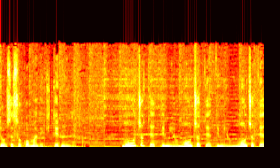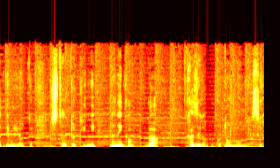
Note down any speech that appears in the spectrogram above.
どうせそこまで来てるんだからもうちょっとやってみようもうちょっとやってみようもうちょっとやってみようってした時に何かが風が吹くと思うんですよ。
